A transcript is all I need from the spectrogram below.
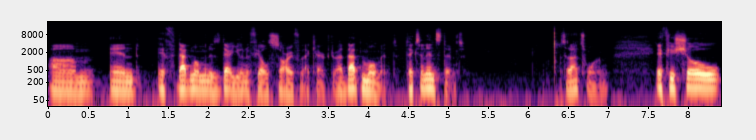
Um, and if that moment is there, you're going to feel sorry for that character at that moment. It takes an instant. So that's one. If you show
